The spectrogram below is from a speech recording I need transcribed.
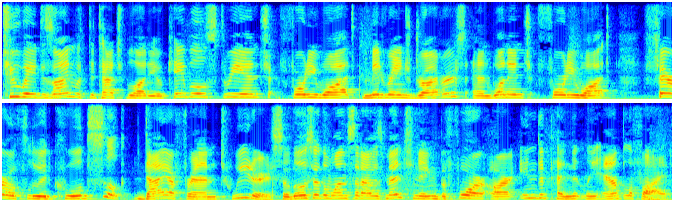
Two-way design with detachable audio cables, 3-inch 40-watt mid-range drivers, and 1-inch 40-watt ferrofluid cooled silk diaphragm tweeters. So those are the ones that I was mentioning before are independently amplified.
